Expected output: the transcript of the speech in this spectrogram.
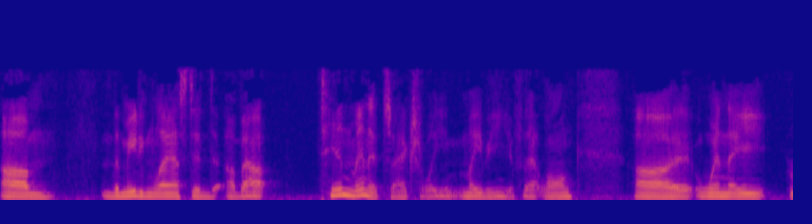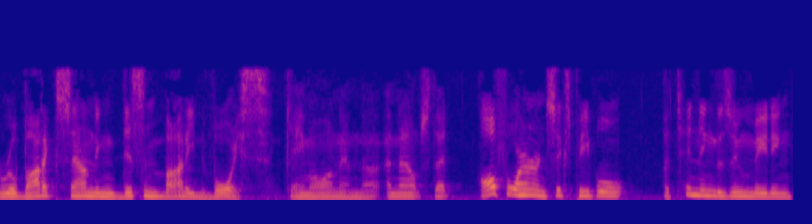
Um, the meeting lasted about 10 minutes, actually, maybe if that long, uh, when a robotic sounding disembodied voice came on and uh, announced that all 406 people attending the Zoom meeting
